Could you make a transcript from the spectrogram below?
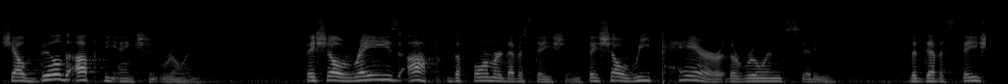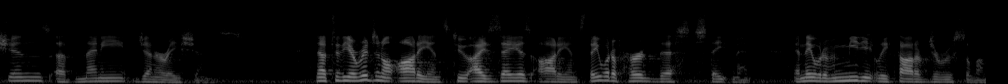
shall build up the ancient ruins. They shall raise up the former devastations. They shall repair the ruined cities, the devastations of many generations. Now, to the original audience, to Isaiah's audience, they would have heard this statement and they would have immediately thought of Jerusalem.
